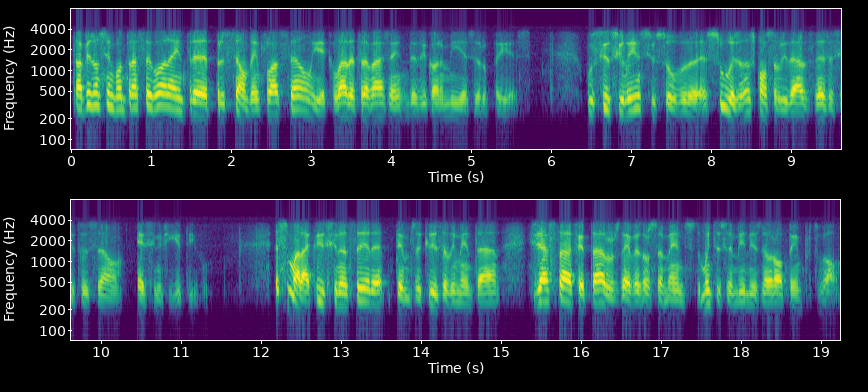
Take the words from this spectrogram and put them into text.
talvez não se encontrasse agora entre a pressão da inflação e a clara travagem das economias europeias. O seu silêncio sobre as suas responsabilidades nessa situação é significativo. A somar à crise financeira, temos a crise alimentar, que já está a afetar os débeis orçamentos de muitas famílias na Europa e em Portugal.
